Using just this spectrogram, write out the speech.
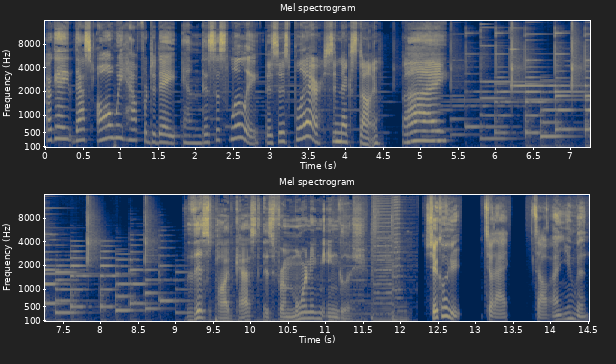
Okay, that's all we have for today, and this is Lily. This is Blair. See you next time. Bye. This podcast is from Morning English. 学口语就来早安英文。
